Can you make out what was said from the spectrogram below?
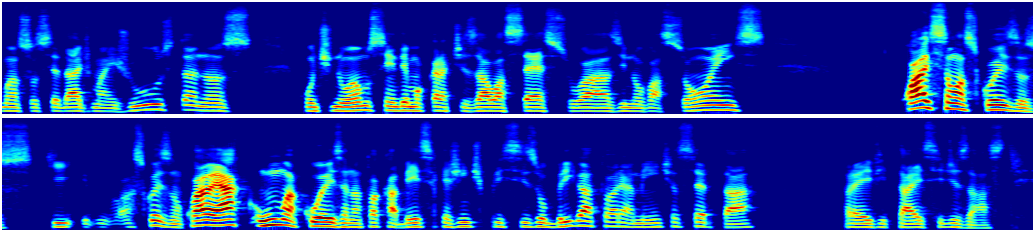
uma sociedade mais justa, nós continuamos sem democratizar o acesso às inovações. Quais são as coisas que. As coisas não, qual é a, uma coisa na tua cabeça que a gente precisa obrigatoriamente acertar para evitar esse desastre?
